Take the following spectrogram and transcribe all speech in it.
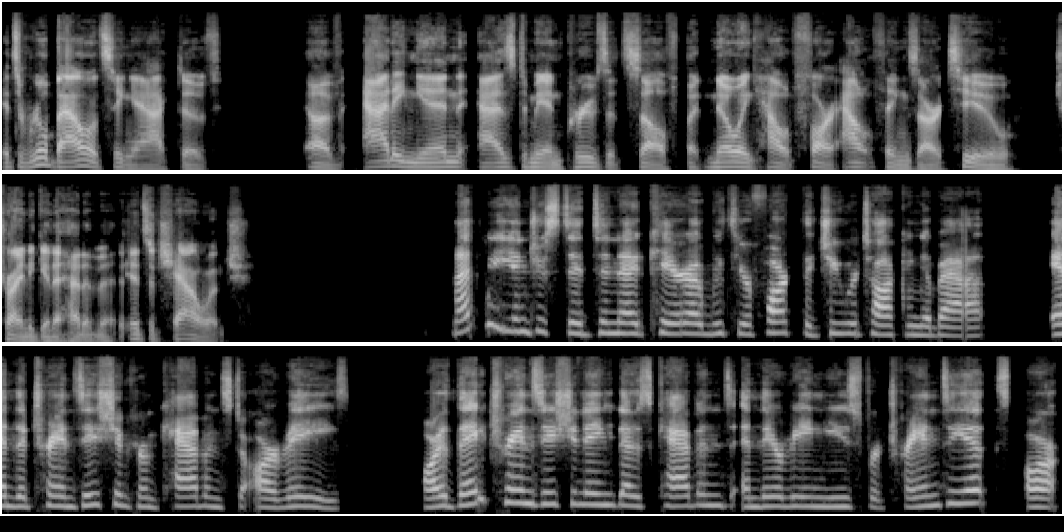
It's a real balancing act of of adding in as demand proves itself, but knowing how far out things are too, trying to get ahead of it. It's a challenge. I'd be interested to know, Kara, with your park that you were talking about and the transition from cabins to RVs. Are they transitioning those cabins and they're being used for transients or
